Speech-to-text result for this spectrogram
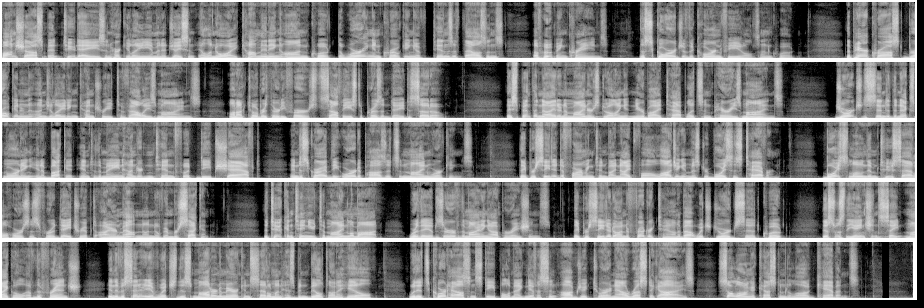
Featherstonhaugh spent two days in Herculaneum and adjacent Illinois, commenting on, quote, the whirring and croaking of tens of thousands of whooping cranes, the scourge of the cornfields, unquote. The pair crossed broken and undulating country to Valle's Mines on October 31st, southeast of present day DeSoto. They spent the night in a miner's dwelling at nearby Taplets and Perry's mines. George descended the next morning in a bucket into the main 110 foot deep shaft and described the ore deposits and mine workings. They proceeded to Farmington by nightfall, lodging at Mr. Boyce's tavern. Boyce loaned them two saddle horses for a day trip to Iron Mountain on November 2nd. The two continued to Mine La Motte, where they observed the mining operations. They proceeded on to Fredericktown, about which George said, quote, This was the ancient St. Michael of the French, in the vicinity of which this modern American settlement has been built on a hill, with its courthouse and steeple a magnificent object to our now rustic eyes, so long accustomed to log cabins.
